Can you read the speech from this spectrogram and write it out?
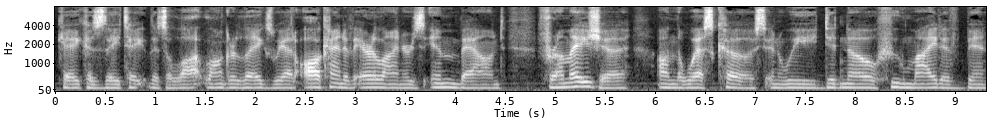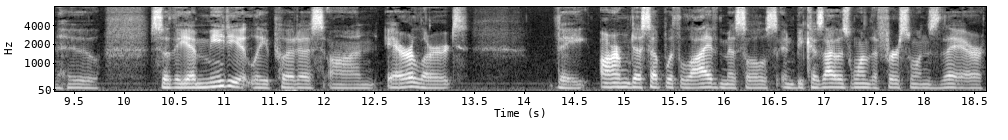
Okay, because they take there's a lot longer legs. We had all kind of airliners inbound from Asia on the west coast, and we did know who might have been who. So they immediately put us on air alert. They armed us up with live missiles, and because I was one of the first ones there,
